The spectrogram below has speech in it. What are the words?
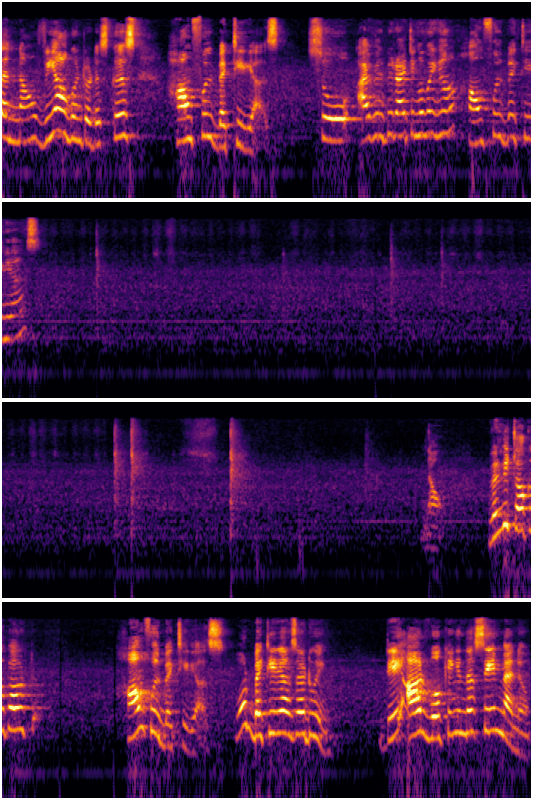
and now we are going to discuss harmful bacteria. So I will be writing over here harmful bacteria When we talk about harmful bacteria, what bacteria are doing? They are working in the same manner.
